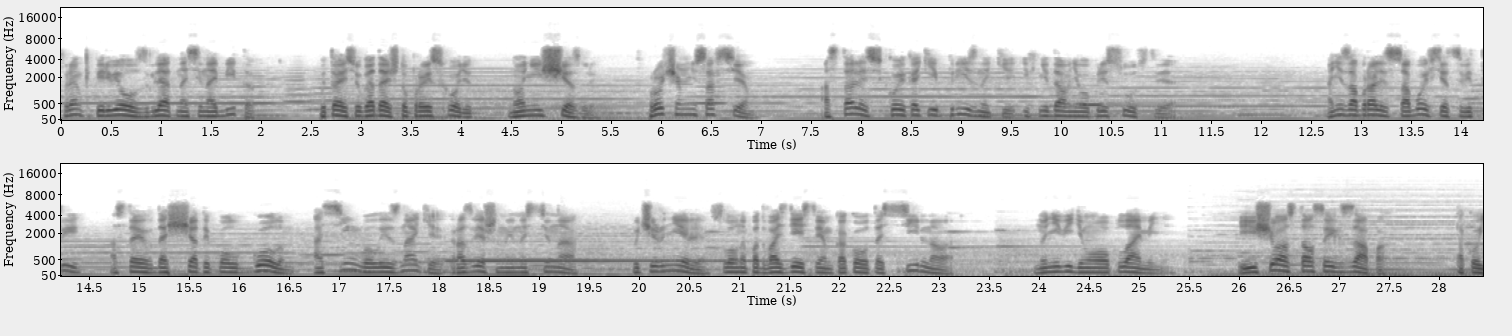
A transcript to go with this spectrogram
Фрэнк перевел взгляд на синобитов, пытаясь угадать, что происходит, но они исчезли. Впрочем, не совсем. Остались кое-какие признаки их недавнего присутствия. Они забрали с собой все цветы, оставив дощатый пол голым, а символы и знаки, развешанные на стенах, почернели, словно под воздействием какого-то сильного, но невидимого пламени. И еще остался их запах, такой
